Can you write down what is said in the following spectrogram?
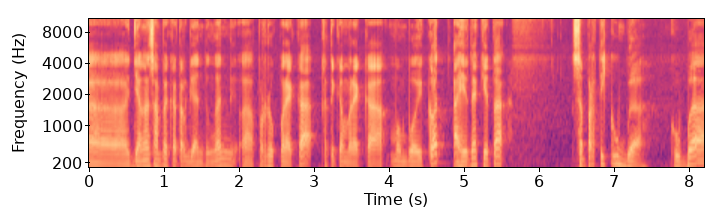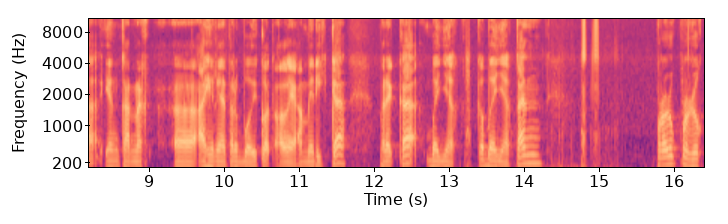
uh, jangan sampai ketergantungan uh, produk mereka ketika mereka memboikot akhirnya kita seperti Kuba. Kuba yang karena uh, akhirnya terboikot oleh Amerika mereka banyak kebanyakan produk-produk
